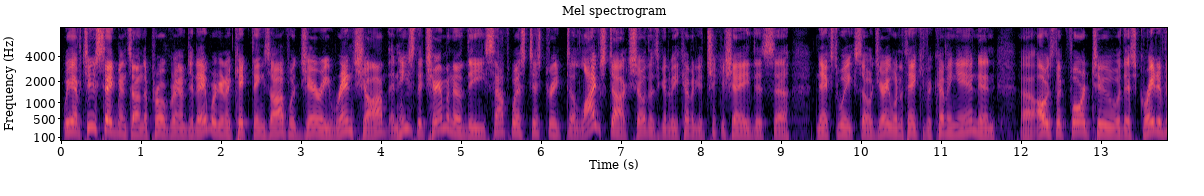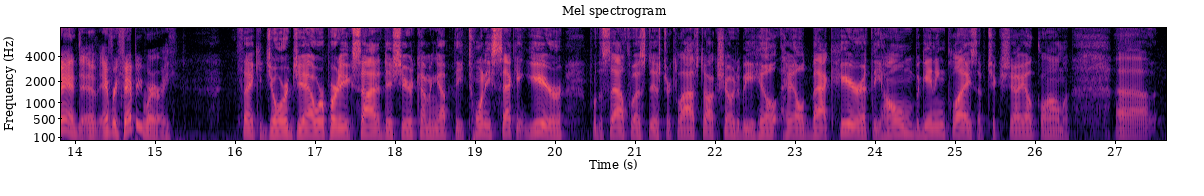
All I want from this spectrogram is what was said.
We have two segments on the program today. We're going to kick things off with Jerry Renshaw, and he's the chairman of the Southwest District uh, Livestock Show that's going to be coming to Chickasha this uh, next week. So, Jerry, I want to thank you for coming in, and uh, always look forward to this great event uh, every February. Thank you, George. Yeah, we're pretty excited this year, coming up the 22nd year for the Southwest District Livestock Show to be held back here at the home beginning place of Chickasha, Oklahoma.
